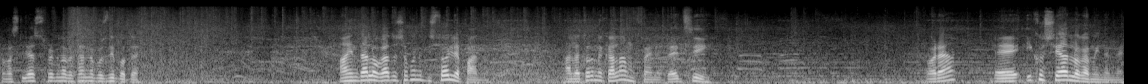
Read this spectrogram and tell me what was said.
Τα βασιλιά τους πρέπει να πεθάνουν οπωσδήποτε. Α, είναι τα άλογα τους έχουν πιστόλια πάνω. Αλλά τώρα είναι καλά μου φαίνεται, έτσι. Ωραία. Ε, 20 άλογα μείνανε.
